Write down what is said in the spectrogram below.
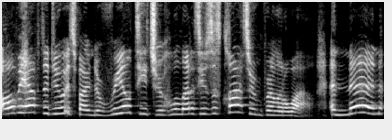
All we have to do is find a real teacher who will let us use this classroom for a little while. And then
